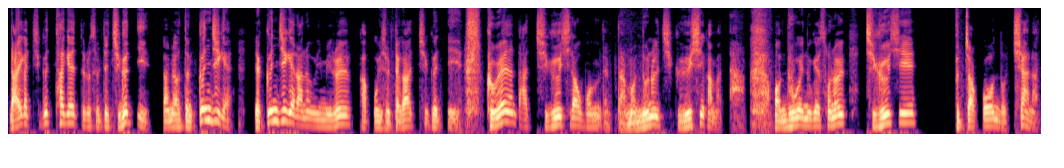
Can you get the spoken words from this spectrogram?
나이가 지긋하게 들었을 때 지긋이 그 다음에 어떤 끈지게 예, 끈지게라는 의미를 갖고 있을 때가 지긋이 그 외에는 다 지긋이라고 보면 됩니다. 뭐 눈을 지긋이 감았다. 어, 누구의 누구의 손을 지긋이 붙잡고 놓지 않았다.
